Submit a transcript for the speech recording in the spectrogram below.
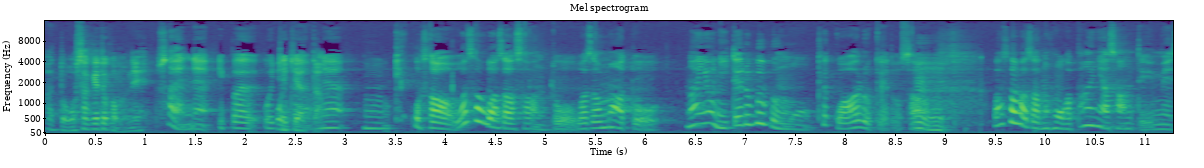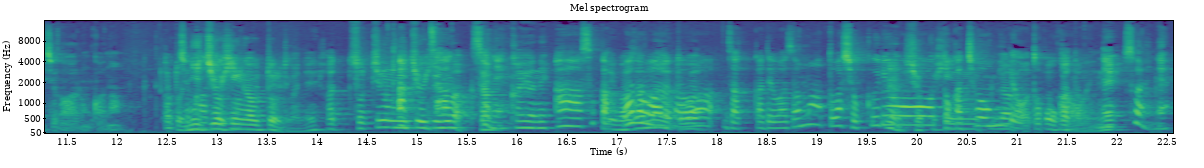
あとお酒とかもね。そうやね。いっぱい置いてたよね、うん、結構さわざわざさんとわざマート内容似てる部分も結構あるけどさ、うんうん。わざわざの方がパン屋さんっていうイメージがあるんかなあと日用品が売っとるって感じね。あそっちの日用品は雑貨屋ね。ああそっか。でわざわざはは雑貨でわざマートは食料とか調味料とかが多かったもんね。そうやね。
